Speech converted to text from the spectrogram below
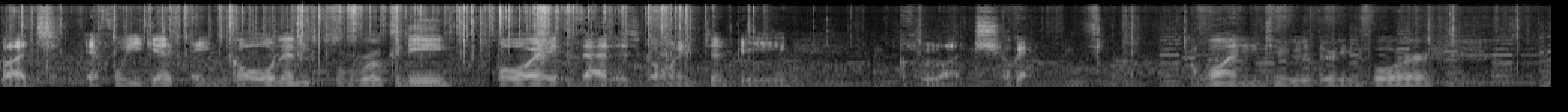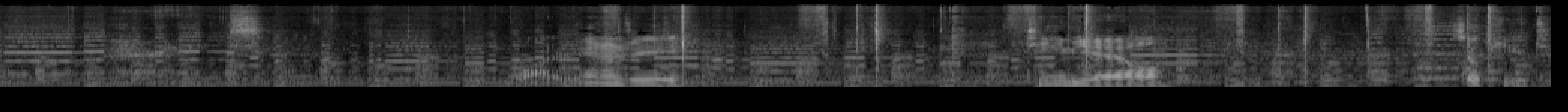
But if we get a golden Rookity, boy, that is going to be clutch. Okay. One, two, three, four. Water energy. Team Yell. So cute.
